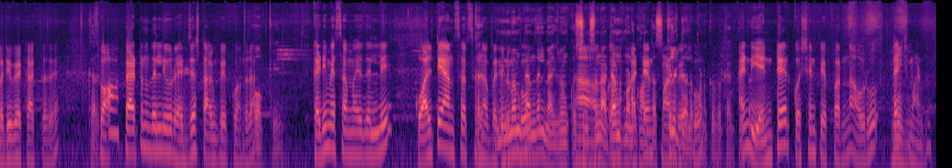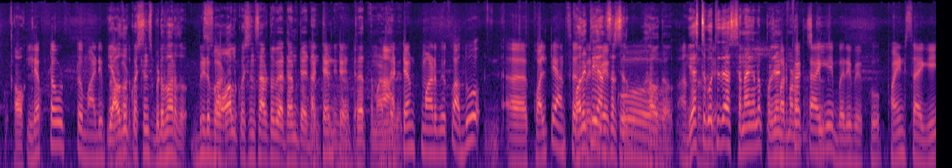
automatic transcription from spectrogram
ಬರಿಬೇಕಾಗ್ತದೆ. ಸೊ ಆ ಪ್ಯಾಟರ್ನ್ದಲ್ಲಿ ಇವರು ಅಡ್ಜಸ್ಟ್ ಆಗಬೇಕು ಅಂದ್ರೆ ಓಕೆ ಕಡಿಮೆ ಸಮಯದಲ್ಲಿ ಕ್ವಾಲಿಟಿ ಆನ್ಸರ್ಸನ್ನು ಮಿನಿಮಮ್ ಟೈಮ್ ಟೈಮ್ದಲ್ಲಿ ಮ್ಯಾಕ್ಸಿಮಮ್ ಕ್ವಶನ್ಸ್ ಅಟೆಂಪ್ಟ್ ಮಾಡ್ಕೊಂಡು ಸ್ಕಿಲ್ ಡೆವಲಪ್ ಮಾಡ್ಕೋಬೇಕಾಗುತ್ತೆ. ಅಂಡ್ ಎಂಟೈರ್ ಕ್ವಶನ್ನ ಅವರು ಟಚ್ ಮಾಡಬೇಕು. ಲೆಫ್ಟ್ ಔಟ್ ಮಾಡಿ ಯಾವ್ದು ಕ್ವಶನ್ಸ್ ಬಿಡಬಾರದು. All questions are to be attempted ಪ್ರಯತ್ನ ಮಾಡಲೇಬೇಕು. ಅಟೆಂಪ್ಟ್ ಮಾಡಬೇಕು. ಅದು ಕ್ವಾಲಿಟಿ ಆನ್ಸರ್ ಕ್ವಾಲಿಟಿ ಆನ್ಸರ್ಸ್ ಹೌದು ಎಷ್ಟು ಗೊತ್ತಿದೆ ಅಷ್ಟು ಚೆನ್ನಾಗಿ ಪ್ರೆಸೆಂಟ್ ಪರ್ಫೆಕ್ಟ್ ಆಗಿ ಬರಿಬೇಕು. ಪಾಯಿಂಟ್ಸ್ ಆಗಿ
